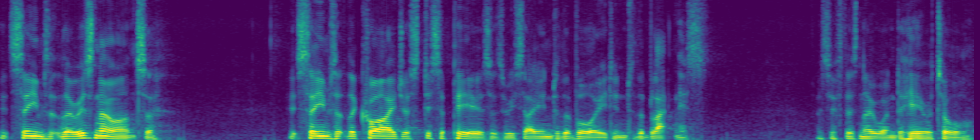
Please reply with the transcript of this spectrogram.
It seems that there is no answer. It seems that the cry just disappears, as we say, into the void, into the blackness, as if there's no one to hear at all.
